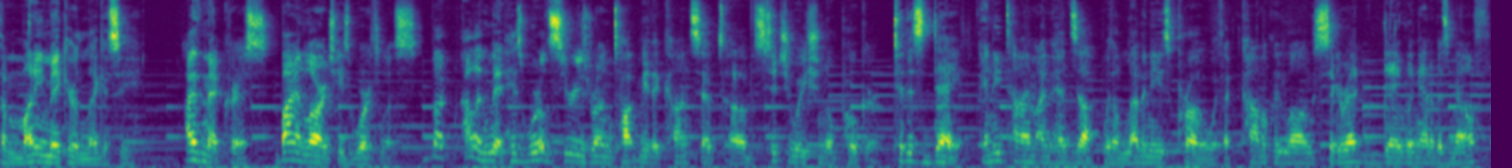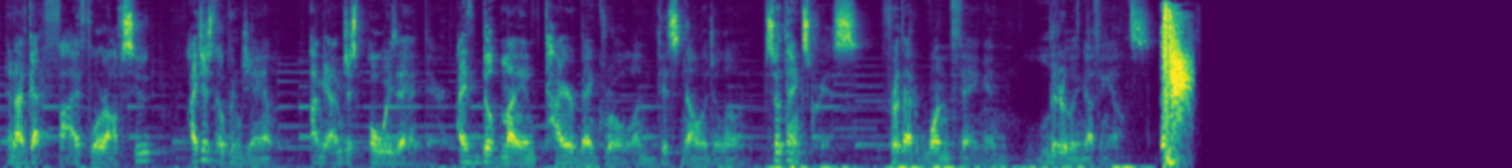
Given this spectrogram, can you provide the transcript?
The Moneymaker Legacy. I've met Chris. By and large, he's worthless. But I'll admit, his World Series run taught me the concept of situational poker. To this day, anytime I'm heads up with a Lebanese pro with a comically long cigarette dangling out of his mouth, and I've got 5 4 offsuit, I just open jam. I mean, I'm just always ahead there. I've built my entire bankroll on this knowledge alone. So thanks, Chris, for that one thing and literally nothing else.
